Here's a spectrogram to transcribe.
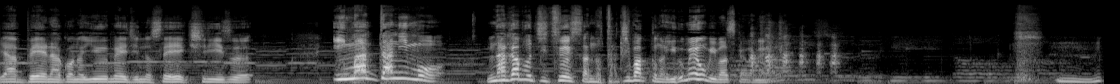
やべえな、この有名人の性癖シリーズ。未だにも、長渕剛さんのタッチバックの夢を見ますからね。うん、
